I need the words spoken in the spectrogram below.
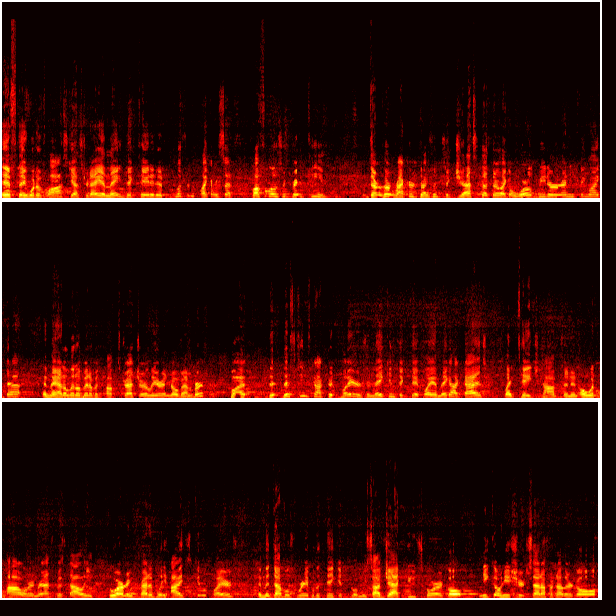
if they would have lost yesterday and they dictated it. Listen, like I said, Buffalo's a great team. Their, their record doesn't suggest that they're like a world beater or anything like that. And they had a little bit of a tough stretch earlier in November. But th- this team's got good players and they can dictate play. And they got guys like Tage Thompson and Owen Power and Rasmus Dahlin who are incredibly high skilled players. And the Devils were able to take it to them. We saw Jack Hughes score a goal. Nico Hischier set up another goal.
